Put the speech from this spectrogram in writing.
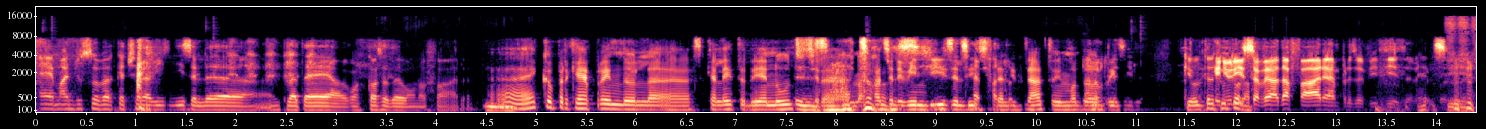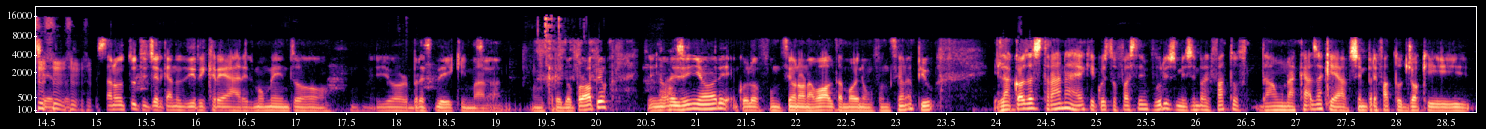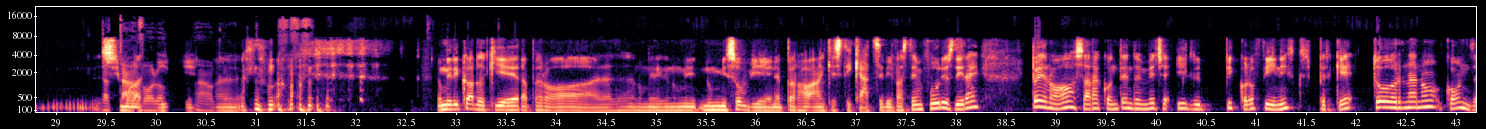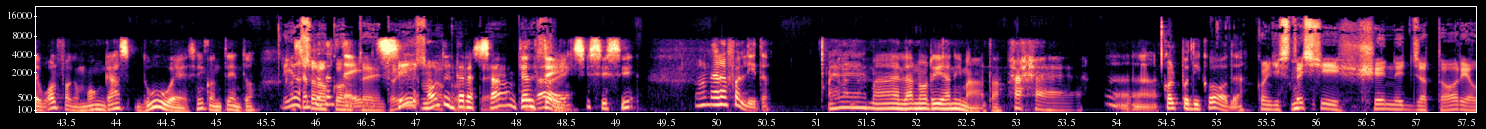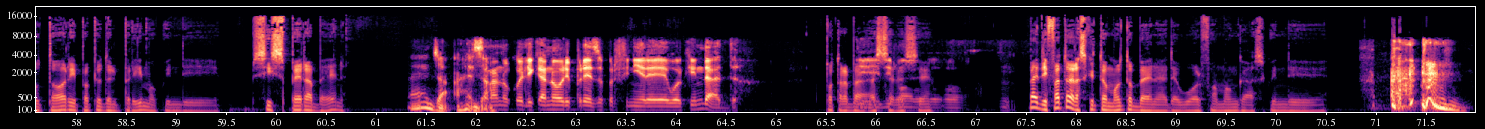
Eh, ma giusto perché c'era Vin Diesel eh, in platea, qualcosa dovevano fare. Ah, ecco perché aprendo la scaletta degli annunci c'era Esatto, una faccia di Vin sì, Diesel sì, digitalizzato in modo orribile. Che Che oltretutto. New Reeves la- aveva da fare, hanno preso Vin Diesel. Eh, sì, certo. Stanno tutti cercando di ricreare il momento Your Breathtaking, ma Sì. non, credo proprio. Signore e signori, quello funziona una volta, poi non funziona più. E la cosa strana è che questo Fast and Furious mi sembra fatto da una casa che ha sempre fatto giochi Da simulativi. Ah, ok. Eh, no. Non mi ricordo chi era, però eh, non mi, non mi- non mi sovviene, però anche sti cazzi di Fast and Furious direi. Però sarà contento invece il piccolo Phoenix perché tornano con The Wolf Among Us 2. Sei contento? Io sempre sono Telltale? contento. Sì, io sono molto interessante. Telltale, sì, sì, sì. Non era fallito. Eh, ma l'hanno rianimata. Ah, colpo di coda. Con gli stessi sceneggiatori, autori proprio del primo, quindi si spera bene. Eh già, eh E già. saranno quelli che hanno ripreso per finire Walking Dead. Potrebbe Di- di essere, sì. Beh, di fatto era scritto molto bene The Wolf Among Us, quindi...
